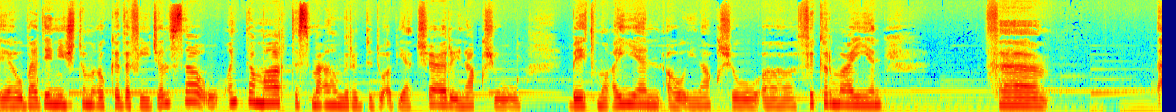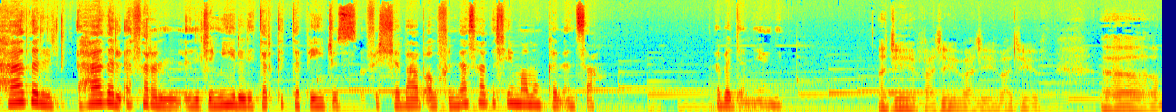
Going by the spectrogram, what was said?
آه، وبعدين يجتمعوا كذا في جلسة وأنت مار تسمعهم يرددوا أبيات شعر يناقشوا بيت معين أو يناقشوا آه، فكر معين. ف هذا هذا الأثر الجميل اللي تركته بيجز في الشباب أو في الناس هذا شيء ما ممكن أنساه. أبدا يعني. عجيب عجيب عجيب عجيب. آه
